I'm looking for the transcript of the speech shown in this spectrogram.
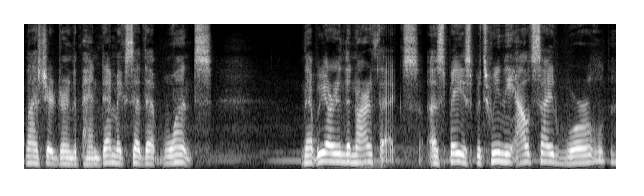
last year during the pandemic said that once that we are in the narthex, a space between the outside world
